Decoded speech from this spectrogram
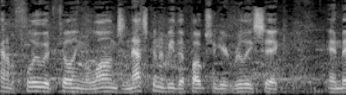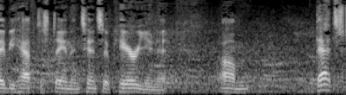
kind of fluid filling the lungs, and that's going to be the folks who get really sick and maybe have to stay in the intensive care unit. Um, that's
